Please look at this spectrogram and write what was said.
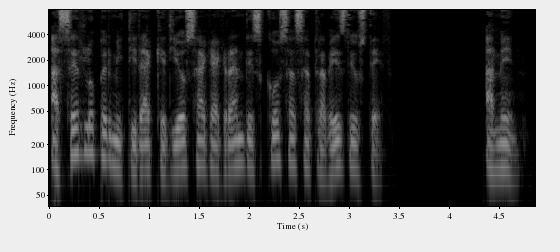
Hacerlo permitirá que Dios haga grandes cosas a través de usted. Amén.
